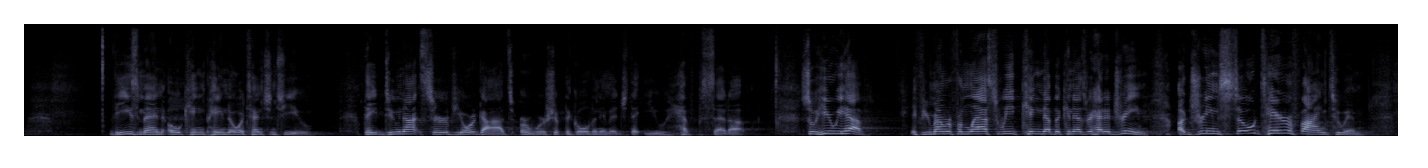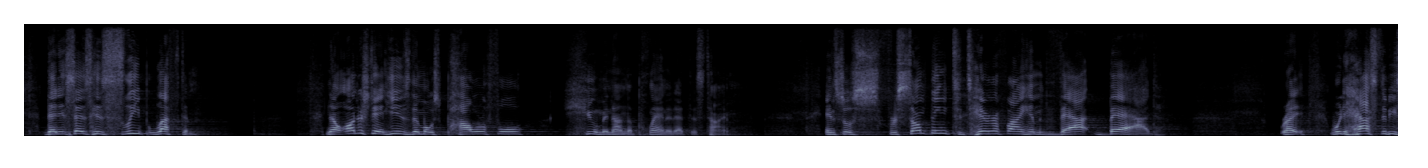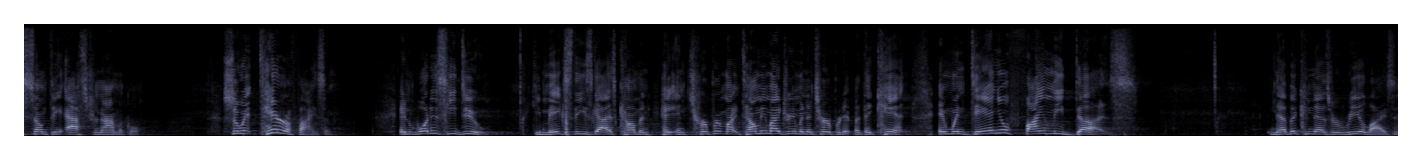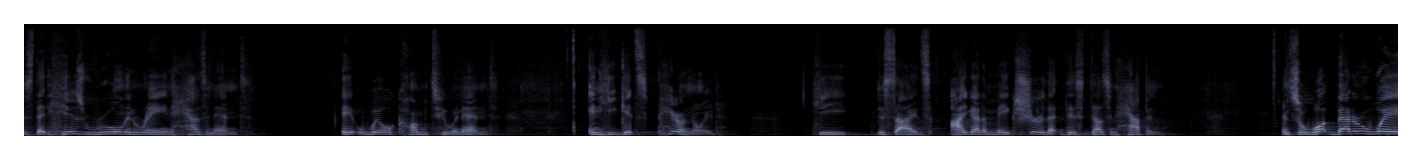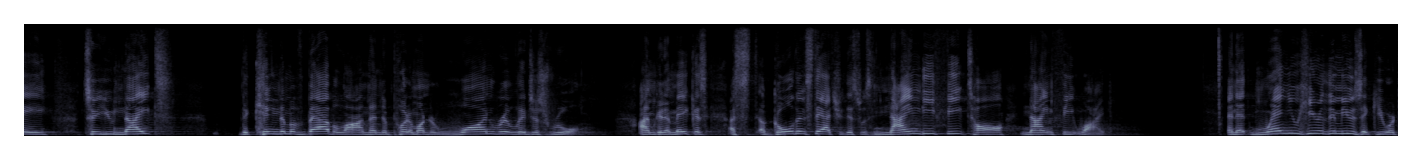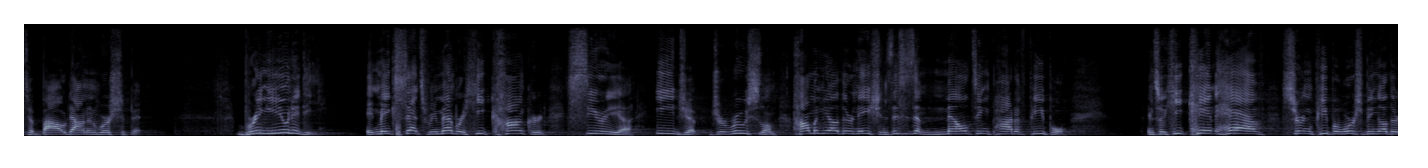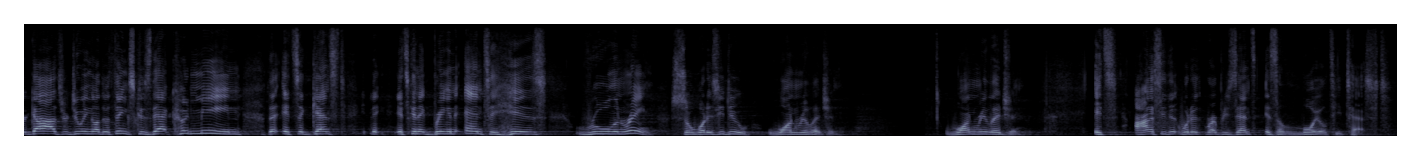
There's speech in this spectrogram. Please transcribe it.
These men, O king, pay no attention to you. They do not serve your gods or worship the golden image that you have set up. So here we have, if you remember from last week, King Nebuchadnezzar had a dream, a dream so terrifying to him that it says his sleep left him. Now, understand, he is the most powerful human on the planet at this time. And so, for something to terrify him that bad, right, would has to be something astronomical. So it terrifies him. And what does he do? He makes these guys come and, hey, interpret my, tell me my dream and interpret it, but they can't. And when Daniel finally does, Nebuchadnezzar realizes that his rule and reign has an end. It will come to an end. And he gets paranoid. He decides, I got to make sure that this doesn't happen. And so, what better way to unite the kingdom of Babylon than to put them under one religious rule? I'm going to make a, a, a, golden statue. This was 90 feet tall, nine feet wide. And that when you hear the music, you are to bow down and worship it. Bring unity. It makes sense. Remember, he conquered Syria, Egypt, Jerusalem. How many other nations? This is a melting pot of people. And so he can't have certain people worshiping other gods or doing other things because that could mean that it's against, it's going to bring an end to his rule and reign. So what does he do? One religion. One religion. It's honestly what it represents is a loyalty test.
